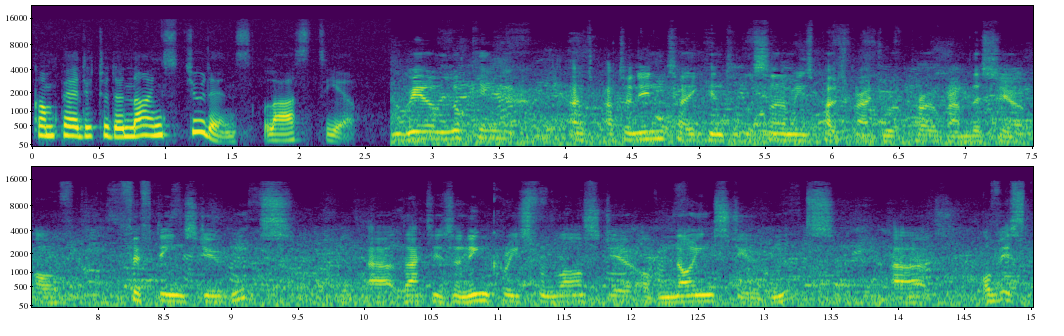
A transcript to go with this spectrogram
compared to the nine students last year. We are looking at, at an intake into the CERMES postgraduate program this year of 15 students. Uh, that is an increase from last year of nine students. Uh, obviously,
